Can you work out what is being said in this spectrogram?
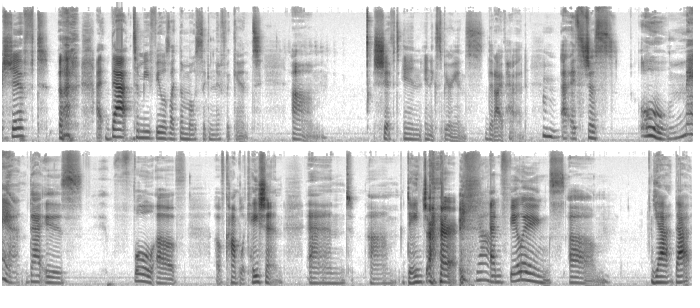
shift, that to me feels like the most significant um, shift in in experience that I've had. Mm-hmm. Uh, it's just, oh man, that is full of of complication and um, danger yeah. and feelings. Um, yeah, that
